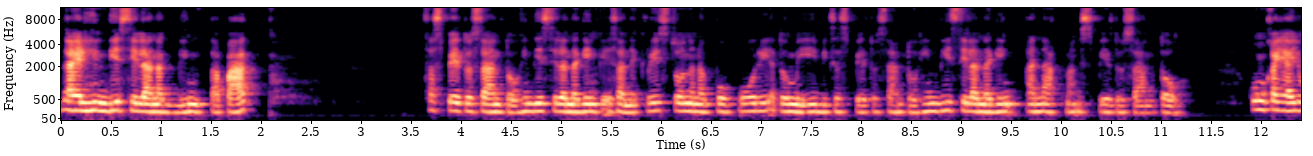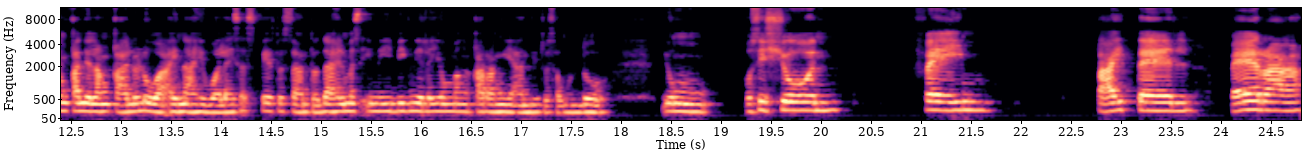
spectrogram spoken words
Dahil hindi sila naging tapat sa Espiritu Santo. Hindi sila naging kaisa ni Kristo na nagpupuri at umiibig sa Espiritu Santo. Hindi sila naging anak ng Espiritu Santo. Kung kaya yung kanilang kaluluwa ay nahiwalay sa Espiritu Santo dahil mas inibig nila yung mga karangyaan dito sa mundo. Yung posisyon, fame, title, pera,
